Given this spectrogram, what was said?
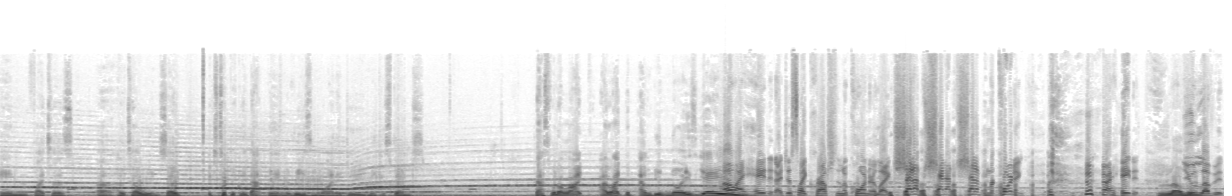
in fighters' uh, hotel room. So it's typically that being the reason why they do media scrums. That's what I like. I like the ambient noise. Yay! Oh, I hate it. I just like crouched in a corner, like shut up, shut up, shut up. I'm recording. I hate it. Love you it. love it.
